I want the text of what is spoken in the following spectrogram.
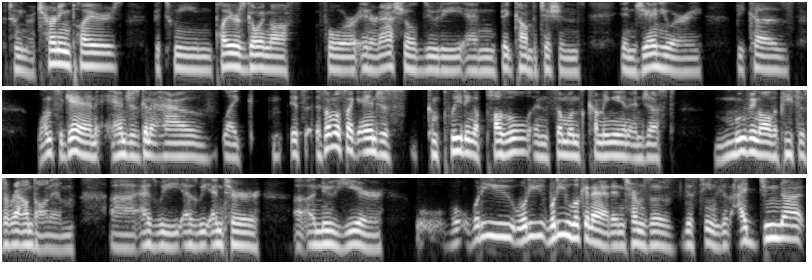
between returning players, between players going off for international duty and big competitions in January? Because once again, Ange is going to have like it's it's almost like Ange is completing a puzzle and someone's coming in and just moving all the pieces around on him uh, as we as we enter a, a new year. What do you what do you what are you looking at in terms of this team? Because I do not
